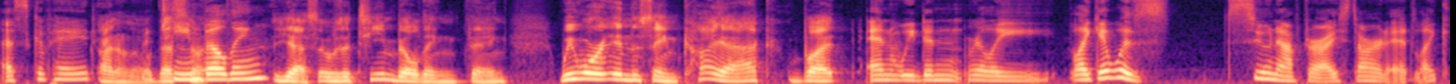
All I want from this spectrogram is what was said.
Escapade. I don't know. That's team not- building. Yes, it was a team building thing. We weren't in the same kayak, but and we didn't really like it was soon after I started. Like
